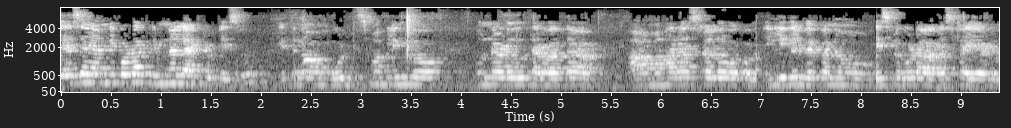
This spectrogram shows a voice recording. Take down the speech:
చేసే అన్ని కూడా క్రిమినల్ యాక్టివిటీస్. ఇతను వుడ్ స్మగ్లింగ్లో ఉన్నాడు. తర్వాత ఆ మహారాష్ట్రలో ఒక ఇల్లీగల్ వెపన్ కేసులో కూడా అరెస్ట్ అయ్యాడు.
